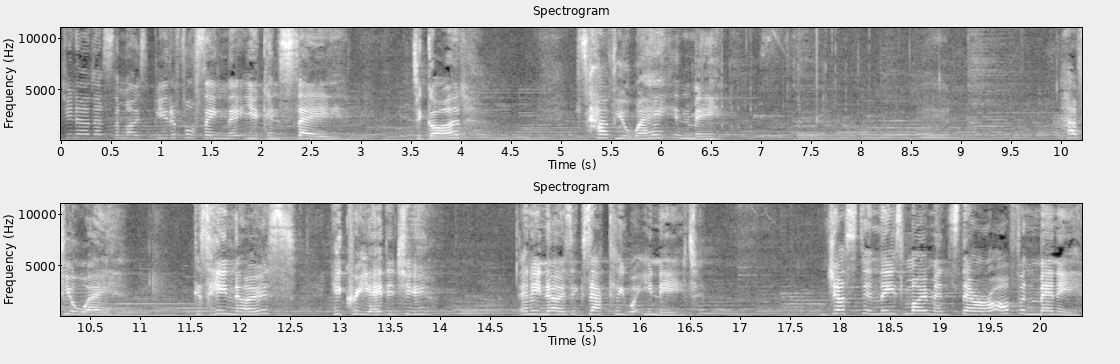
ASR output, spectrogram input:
Do you know that's the most beautiful thing that you can say to God? It's have your way in me. Have your way. Because He knows He created you and He knows exactly what you need. Just in these moments, there are often many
